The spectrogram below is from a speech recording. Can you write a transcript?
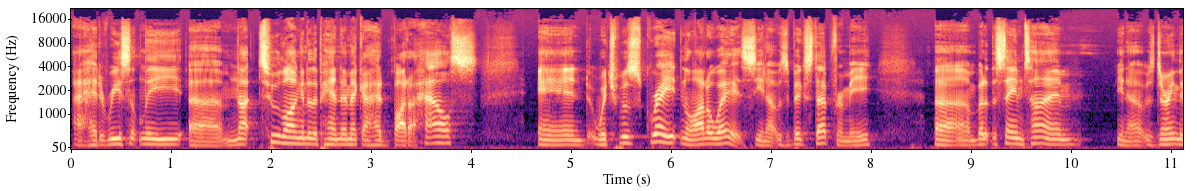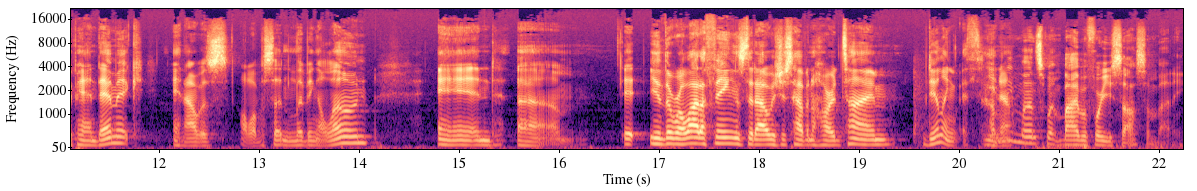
I had recently, um, not too long into the pandemic, I had bought a house, and which was great in a lot of ways. You know, it was a big step for me. Um, but at the same time, you know, it was during the pandemic, and I was all of a sudden living alone, and um, it you know there were a lot of things that I was just having a hard time dealing with. You How know, many months went by before you saw somebody?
